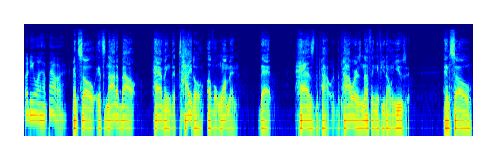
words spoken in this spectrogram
or do you want to have power? And so it's not about having the title of a woman that has the power. The power is nothing if you don't use it. And so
